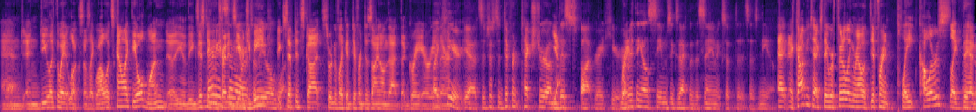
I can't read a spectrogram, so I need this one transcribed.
And and do you like the way it looks? I was like, well, it looks kind of like the old one, uh, you know, the existing Very Trident Z similar to the old RGB, except it's got sort of like a different design on that that gray area Like there. here, yeah, it's just a different texture on Yeah. this spot right here. Right. Everything else seems exactly the same except that it says Neo. At, at Computex, they were fiddling around with different plate colors, like they had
